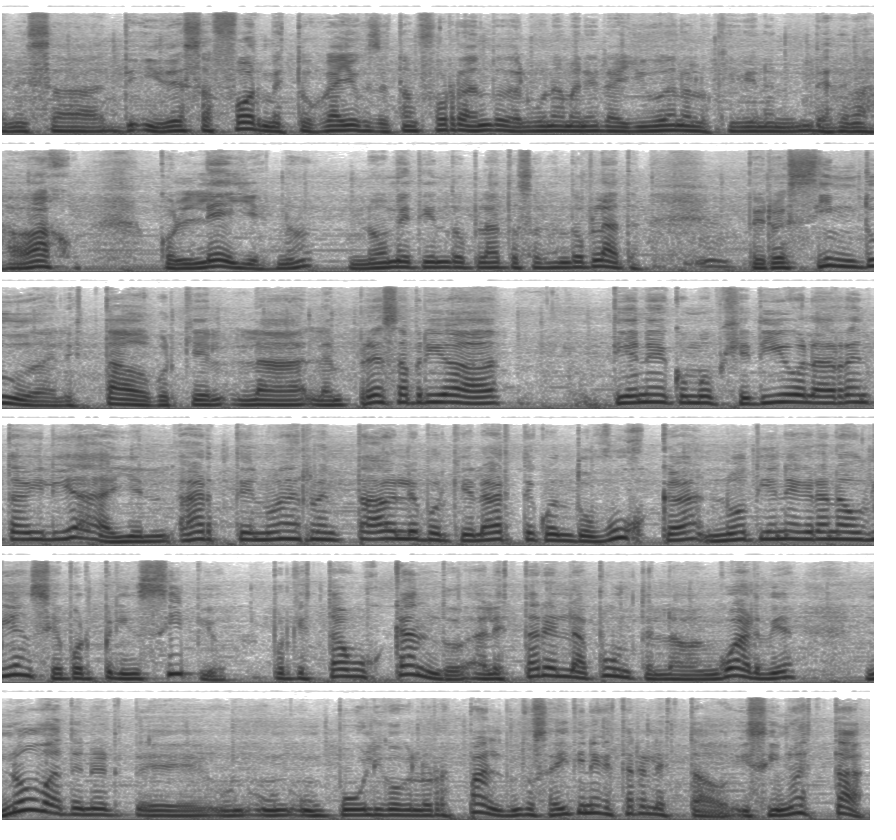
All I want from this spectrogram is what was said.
en esa, y de esa forma estos gallos que se están forrando de alguna manera ayudan a los que vienen desde más abajo, con leyes, ¿no? No metiendo plata, sacando plata. Pero es sin duda el Estado, porque la, la empresa privada tiene como objetivo la rentabilidad y el arte no es rentable porque el arte cuando busca no tiene gran audiencia por principio, porque está buscando, al estar en la punta, en la vanguardia, no va a tener eh, un, público que lo respalde. Entonces ahí tiene que estar el Estado. Y si no está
